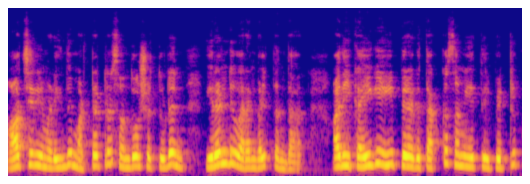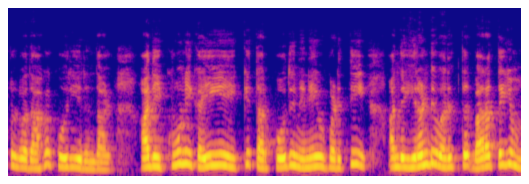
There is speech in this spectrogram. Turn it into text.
ஆச்சரியமடைந்து மட்டற்ற சந்தோஷத்துடன் இரண்டு வரங்கள் தந்தார். அதை கைகேயி பிறகு தக்க சமயத்தில் பெற்றுக்கொள்வதாக கூறியிருந்தாள். அதை கூனி கைகேயிக்கு தற்போது நினைவுபடுத்தி அந்த இரண்டு வருத்த வரத்தையும்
